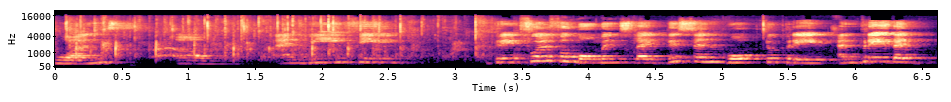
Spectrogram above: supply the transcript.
once. Um, and we feel grateful for moments like this and hope to pray and pray that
